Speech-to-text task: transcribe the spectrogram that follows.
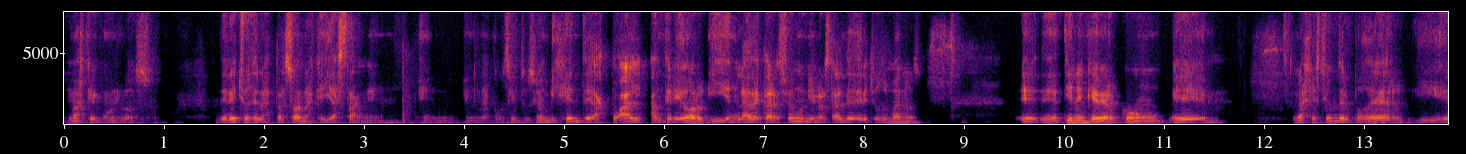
más que con los derechos de las personas que ya están en, en, la constitución vigente actual, anterior y en la Declaración Universal de Derechos Humanos, eh, tienen que ver con la gestión del poder y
